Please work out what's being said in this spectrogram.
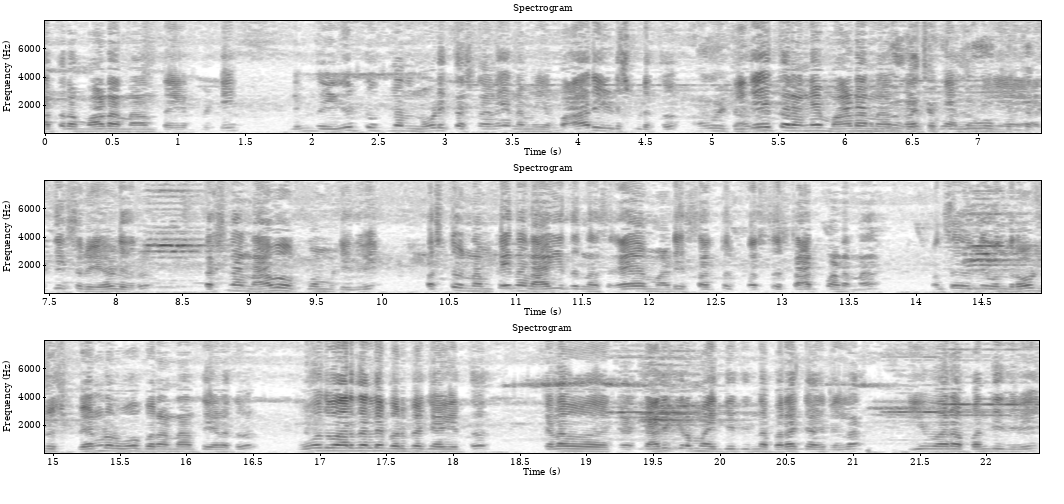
ಆ ಥರ ಮಾಡೋಣ ಅಂತ ಹೇಳ್ಬಿಟ್ಟು ನಿಮ್ದು ಯೂಟ್ಯೂಬ್ನಲ್ಲಿ ನೋಡಿದ ತಕ್ಷಣ ನಮಗೆ ಭಾರಿ ಹಿಡಿಸ್ಬಿಡ್ತು ಇದೇ ಥರನೇ ಮಾಡೋಣ ಅಂತ ಅಧ್ಯಕ್ಷರು ಹೇಳಿದ್ರು. ತಕ್ಷಣ ನಾವೇ ಒಪ್ಕೊಂಡ್ಬಿಟ್ಟಿದ್ವಿ. ಫಸ್ಟ್ ನಮ್ಮ ಕೈನಲ್ಲಿ ಆಗಿದ್ದನ್ನು ಸಹಾಯ ಮಾಡಿ ಸತ್ತು ಫಸ್ಟ್ ಸ್ಟಾರ್ಟ್ ಮಾಡೋಣ. ಒಂದ್ಸಲ ಒಂದು ರೌಂಡ್ ಬೆಂಗಳೂರು ಹೋಗಿ ಬರೋಣ ಅಂತ ಹೇಳಿದ್ರು. ಹೋದ ವಾರದಲ್ಲೇ ಬರಬೇಕಾಗಿತ್ತು. ಕೆಲವು ಕಾರ್ಯಕ್ರಮ ಇದ್ದಿದ್ದರಿಂದ ಬರೋಕ್ಕಾಗಲಿಲ್ಲ. ಈ ವಾರ ಬಂದಿದ್ದೀವಿ.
